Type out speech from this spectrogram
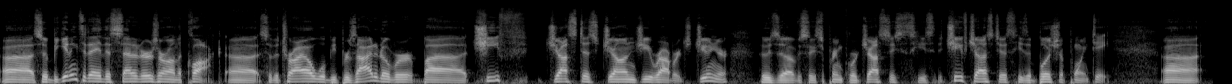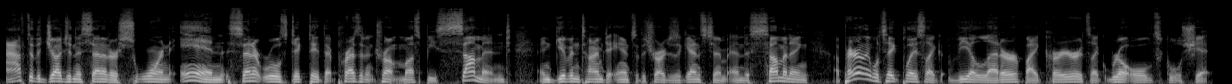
Uh, so beginning today, the senators are on the clock. Uh, so the trial will be presided over by Chief Justice John G. Roberts Jr., who's obviously Supreme Court Justice. He's the Chief Justice. He's a Bush appointee. Uh, after the judge and the Senate are sworn in, Senate rules dictate that President Trump must be summoned and given time to answer the charges against him. And the summoning apparently will take place like via letter by courier. It's like real old school shit.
